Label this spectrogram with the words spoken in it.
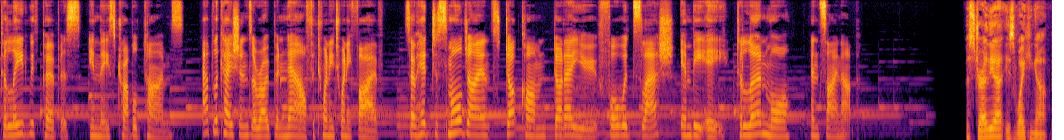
to lead with purpose in these troubled times. Applications are open now for 2025, so head to smallgiants.com.au forward slash MBE to learn more and sign up. Australia is waking up.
